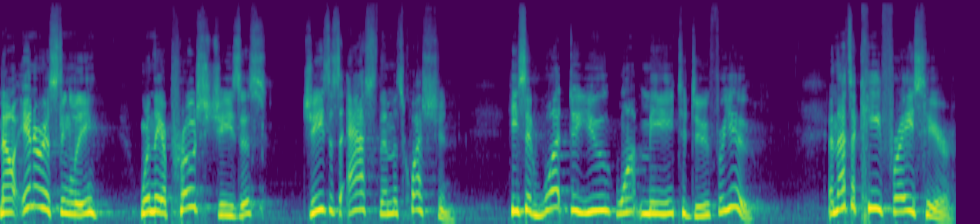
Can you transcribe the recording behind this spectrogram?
Now, interestingly, when they approached Jesus, Jesus asked them this question. He said, What do you want me to do for you? And that's a key phrase here.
